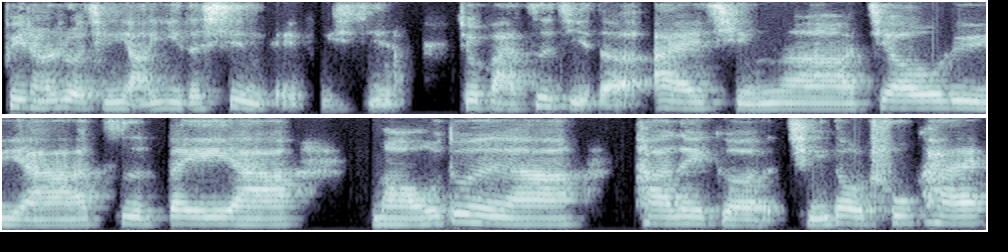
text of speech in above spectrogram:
非常热情洋溢的信给普希金，就把自己的爱情啊、焦虑呀、自卑呀、矛盾啊，他那个情窦初开，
